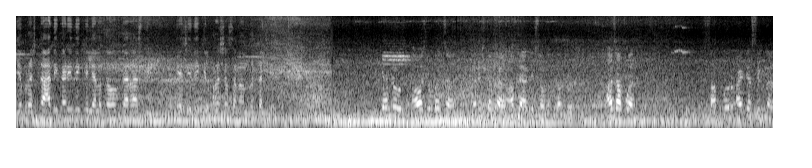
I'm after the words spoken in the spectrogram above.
जे भ्रष्ट अधिकारी देखील याला जबाबदार असतील याची देखील प्रशासनानं दखल घ्यावी. आवाज लोकांचा गणेश कक्का आपल्या हार्दिक स्वागत करतो आज आपण सातपूर आय टी सिग्नल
